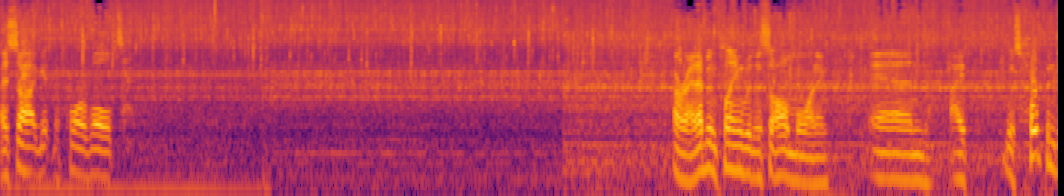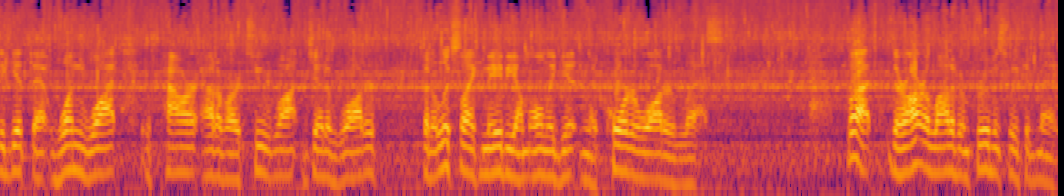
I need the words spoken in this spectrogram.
I saw it get to four volts. All right, I've been playing with this all morning and I was hoping to get that one watt of power out of our two watt jet of water, but it looks like maybe I'm only getting a quarter water less. But there are a lot of improvements we could make.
